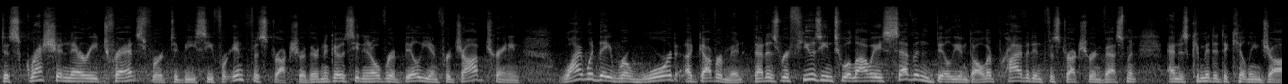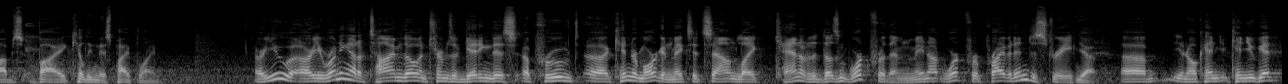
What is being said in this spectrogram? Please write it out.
discretionary transfer to BC for infrastructure. They're negotiating over a billion for job training. Why would they reward a government that is refusing to allow a $7 billion private infrastructure investment and is committed to killing jobs by killing this pipeline? Are you, are you running out of time, though, in terms of getting this approved? Uh, Kinder Morgan makes it sound like Canada doesn't work for them, may not work for private industry. Yeah. Uh, you know, can, can you get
